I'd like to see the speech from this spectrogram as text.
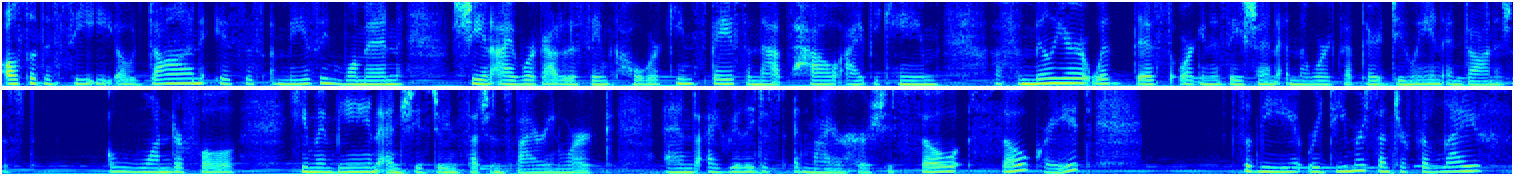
Also, the CEO, Dawn, is this amazing woman. She and I work out of the same co working space, and that's how I became uh, familiar with this organization and the work that they're doing. And Dawn is just a wonderful human being and she's doing such inspiring work. And I really just admire her. She's so, so great. So, the Redeemer Center for Life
